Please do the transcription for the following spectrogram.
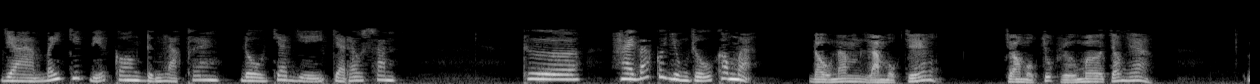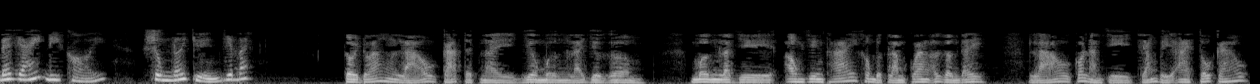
và mấy chiếc đĩa con đựng lạc rang, đồ gia vị và rau xanh. Thưa, hai bác có dùng rượu không ạ? Đầu năm làm một chén, cho một chút rượu mơ cháu nha. Bé gái đi khỏi, Sung nói chuyện với Bách. Tôi đoán lão cả tịch này vừa mừng lại vừa gờm. Mừng là vì ông duyên Thái không được làm quan ở gần đây, lão có làm gì chẳng bị ai tố cáo.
